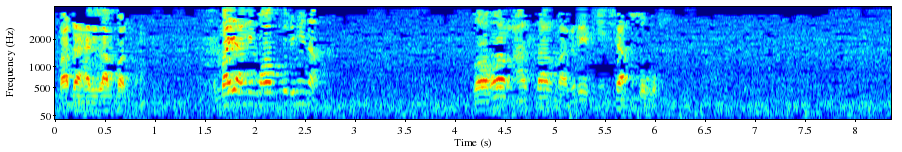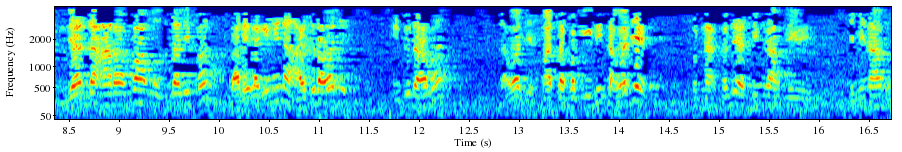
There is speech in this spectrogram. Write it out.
Pada hari 8. Sembayang lima waktu di Mina. Zuhur, Asar, Maghrib, Isya, Subuh. Dia dah Arafah, Muzdalifah, balik lagi Mina. Ah, itu dah wajib. Itu dah apa? Dah wajib. Mata pagi ini tak wajib. Sunat saja tinggal di, di Mina.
